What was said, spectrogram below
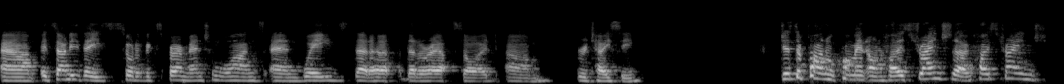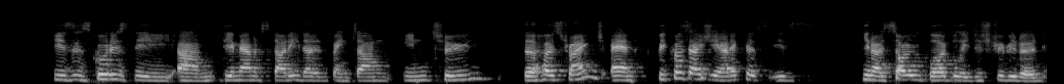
Um, it's only these sort of experimental ones and weeds that are that are outside um, Rutaceae. Just a final comment on host range. So host range is as good as the, um, the amount of study that has been done into the host range. And because Asiaticus is, you know, so globally distributed,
